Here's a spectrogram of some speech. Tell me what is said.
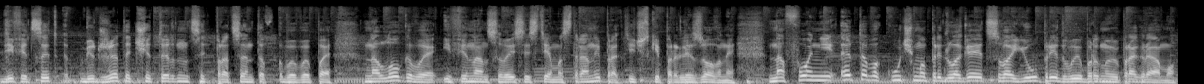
дефицит бюджета 14% ВВП. Налоговая и финансовая система страны практически парализованы. На фоне этого Кучма предлагает свою предвыборную программу.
